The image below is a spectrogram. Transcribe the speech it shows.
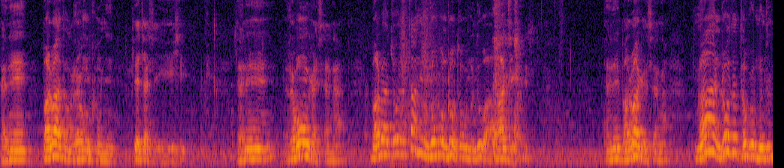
된다 땅배지요. 아디 땅배잖아. 배나 바바 바바잖아. 미바. 로바. 어, 라서. 로바. 로바라 요분 로토로 말와. 르웅세. 르웅라 슈침부 조지오라. 다네 바바도 르웅 콩니 깨자시. 다네 르웅가 sana 바바 저는 따는 요분 로토로 문두와 아지. 다네 바바가 sana ngā rōdō tōku mūndu,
